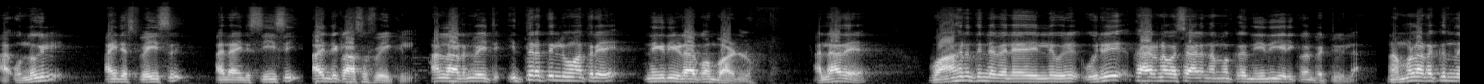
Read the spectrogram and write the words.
ഒന്നുകിൽ അതിന്റെ സ്പേസ് അല്ല അതിന്റെ സി സി അതിന്റെ ക്ലാസ് ഓഫ് വെഹിക്കിൾ അല്ല അൺലാഡൻ വെയിറ്റ് ഇത്തരത്തിൽ മാത്രമേ നികുതി ഈടാക്കാൻ പാടുള്ളൂ. അല്ലാതെ വാഹനത്തിന്റെ വിലയിൽ ഒരു ഒരു കാരണവശാലും നമുക്ക് നീതീകരിക്കാൻ പറ്റൂല. നമ്മൾ അടക്കുന്ന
